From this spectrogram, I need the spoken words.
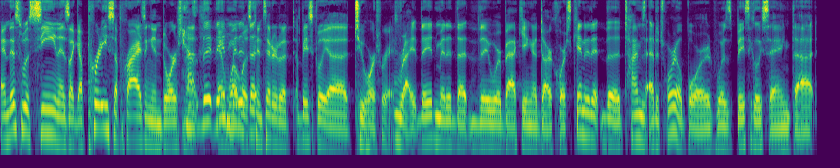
and this was seen as like a pretty surprising endorsement Yeah, they- they in what was that- considered a basically a two horse race. Right. They admitted that they were backing a dark horse candidate. The Times editorial board was basically saying that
